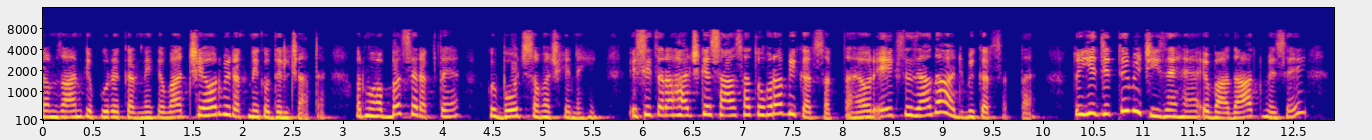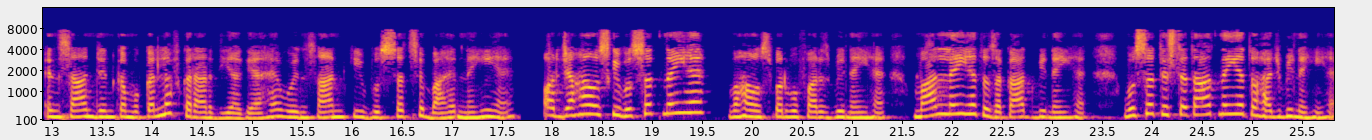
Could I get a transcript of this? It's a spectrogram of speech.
رمضان کے پورے کرنے کے بعد چھ اور بھی رکھنے کو دل چاہتا ہے اور محبت سے رکھتے ہیں، کوئی بوجھ سمجھ کے نہیں۔ اسی طرح حج کے ساتھ ساتھ عمرہ بھی کر سکتا ہے اور ایک سے زیادہ حج بھی کر سکتا ہے۔ تو یہ جتنی بھی چیزیں ہیں عبادات میں سے، انسان جن کا مکلف قرار دیا گیا ہے، وہ انسان کی وسط سے باہر نہیں ہے۔ اور جہاں اس کی وسط نہیں ہے، وہاں اس پر وہ فرض بھی نہیں ہے۔ مال نہیں ہے تو زکوٰۃ بھی نہیں ہے۔ وسط استطاعت نہیں ہے تو حج بھی نہیں ہے۔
